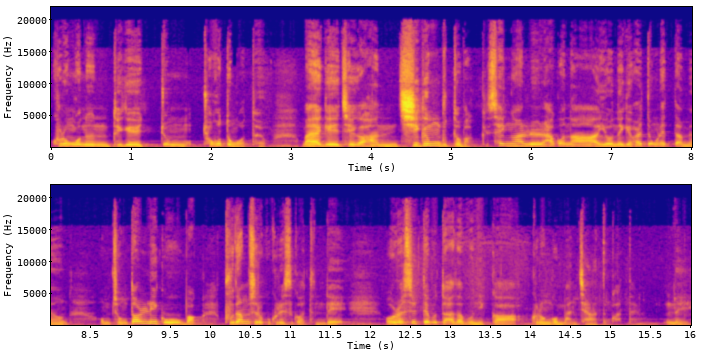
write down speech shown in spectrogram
그런 거는 되게 좀 적었던 것 같아요. 만약에 제가 한 지금부터 막 생활을 하거나 연예계 활동을 했다면 엄청 떨리고 막 부담스럽고 그랬을 것 같은데 어렸을 때부터 하다 보니까 그런 건 많지 않았던 것 같아요. 네.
